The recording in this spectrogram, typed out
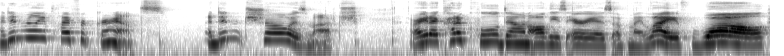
I didn't really apply for grants I didn't show as much. All right, I kind of cooled down all these areas of my life while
